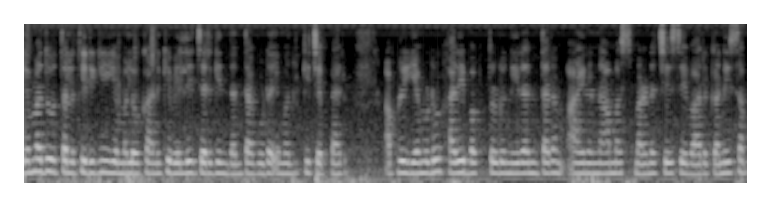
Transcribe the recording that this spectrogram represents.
యమదూతలు తిరిగి యమలోకానికి వెళ్ళి జరిగిందంతా కూడా యముడికి చెప్పారు. అప్పుడు యముడు హరిభక్తుడు నిరంతరం ఆయన నామస్మరణ చేసేవారు. కనీసం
